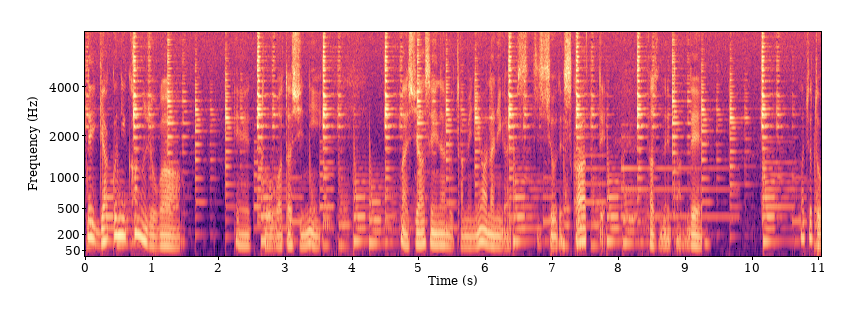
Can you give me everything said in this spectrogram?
で逆に彼女がえっ、と私にまあ、幸せになるためには何が必要ですかって尋ねたんで、まあ、ちょっと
